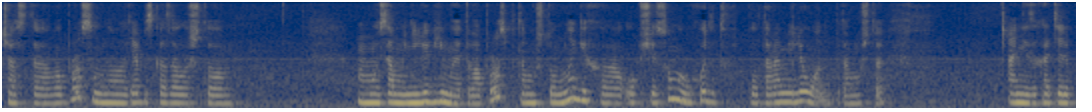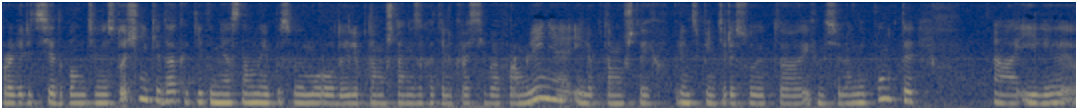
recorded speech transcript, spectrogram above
часто вопросом, но я бы сказала, что мой самый нелюбимый это вопрос, потому что у многих а, общая сумма выходит в полтора миллиона, потому что они захотели проверить все дополнительные источники, да, какие-то не основные по своему роду, или потому что они захотели красивое оформление, или потому что их, в принципе, интересуют э, их населенные пункты, а, или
